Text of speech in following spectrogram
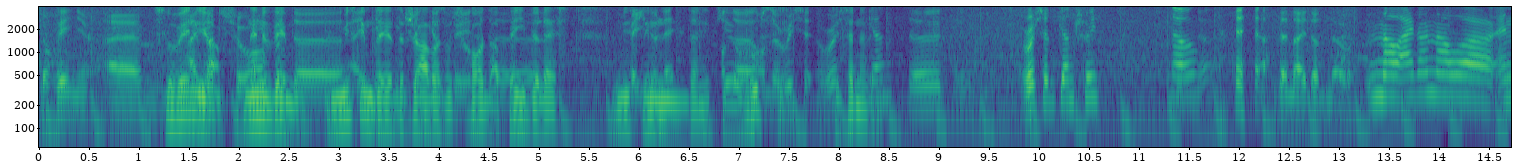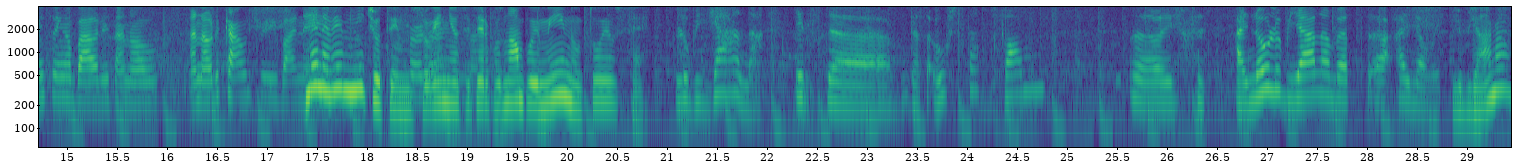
Slovenia. Um, I'm Slovenija, sure, ne, ne vem. uh, Mislim, da je država z vzhoda, the- Pays de l'Est. Mislim, da nekje v Rusiji. Sicer ne vem. Russian, uh, Russian country? No. then I don't know. No, I don't know uh, anything about it. I know, I know the country by name. Ne, ne vem nič o tem. Slovenijo sicer poznam po imenu, to je vse. Ljubljana. It's the that's the hoofdstad van. Uh, I know Ljubljana, but uh, I know it. Ljubljana?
